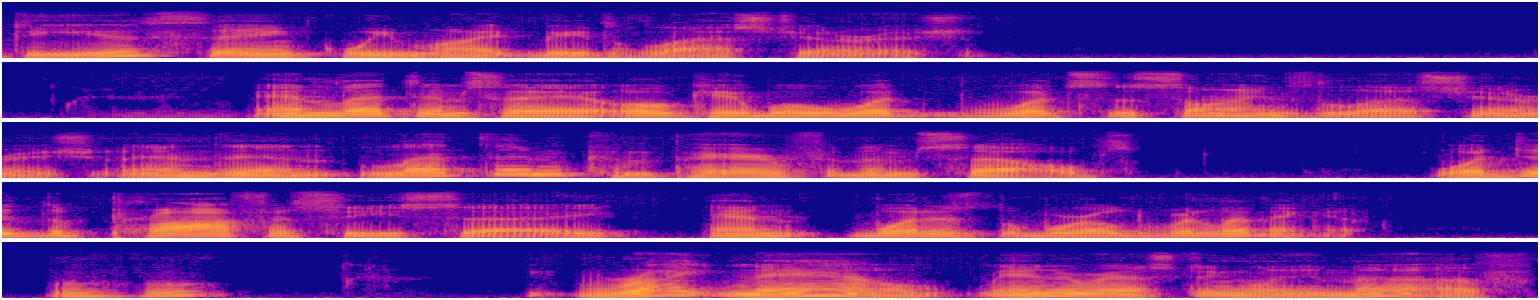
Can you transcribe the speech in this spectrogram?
Do you think we might be the last generation? And let them say, okay, well, what, what's the signs of the last generation? And then let them compare for themselves what did the prophecy say and what is the world we're living in? Mm-hmm. right now, interestingly enough,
